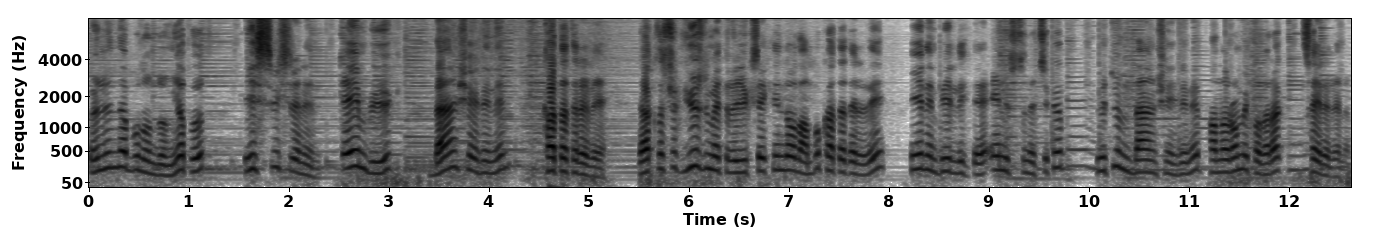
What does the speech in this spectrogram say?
Önünde bulunduğum yapıt İsviçre'nin en büyük Bern şehrinin katedrali. Yaklaşık 100 metre yüksekliğinde olan bu katedrali gelin birlikte en üstüne çıkıp bütün Bern şehrini panoramik olarak seyredelim.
